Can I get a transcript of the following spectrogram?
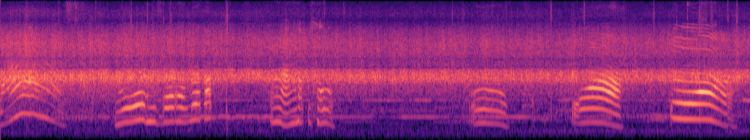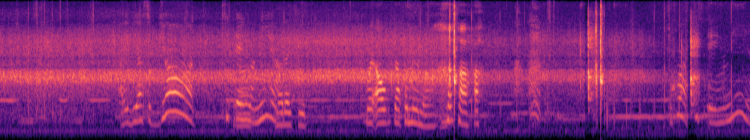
ว้าวโอ้มีโฟองออกด้วยครับ ข้างหลังครับ โอ้โอ้ ว้าว้าไอเดียสุดยอด คิดเองเหรอเนี่ย ไม่ได้คิด ไปเอาจากคนอื่นเหรอคิดว่าคิดเองนะเนี่ย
